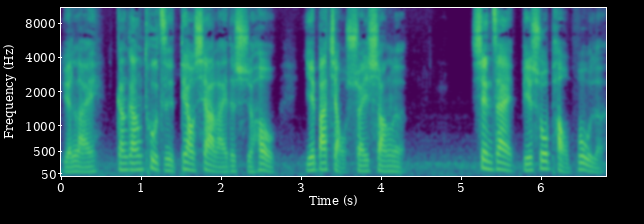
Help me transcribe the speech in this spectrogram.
原来刚刚兔子掉下来的时候也把脚摔伤了。现在别说跑步了，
